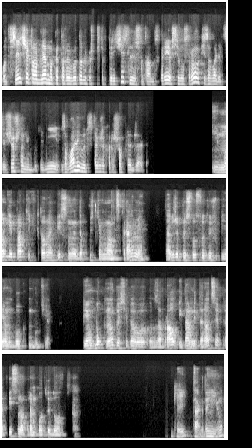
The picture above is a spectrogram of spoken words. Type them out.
Вот все те проблемы, которые вы только что перечислили, что там, скорее всего, сроки завалятся, еще что-нибудь, они заваливаются так же хорошо при Agile. И многие практики, которые описаны, допустим, в скраме, также присутствуют и в PM-буке. PM-бук много себя забрал, и там итерация прописана прям от и до. Окей, так, Даниил.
